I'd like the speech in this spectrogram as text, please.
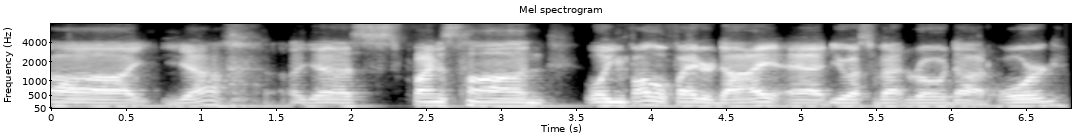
Uh, yeah, uh, yes. Find us on, well, you can follow Fight Oar Die at usvetrow.org.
